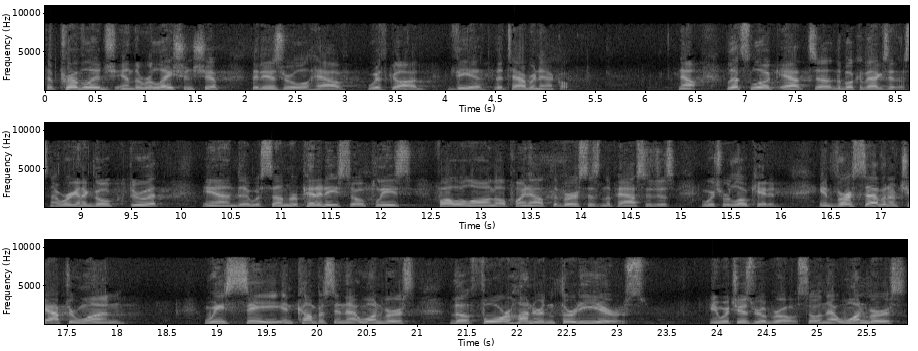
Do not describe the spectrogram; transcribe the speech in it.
the privilege and the relationship that Israel will have with God via the tabernacle. Now, let's look at uh, the book of Exodus. Now, we're going to go through it and uh, with some rapidity, so please follow along. I'll point out the verses and the passages in which we're located. In verse 7 of chapter 1, we see encompassed in that one verse the 430 years in which Israel grows. So, in that one verse,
